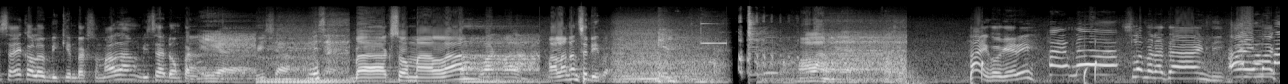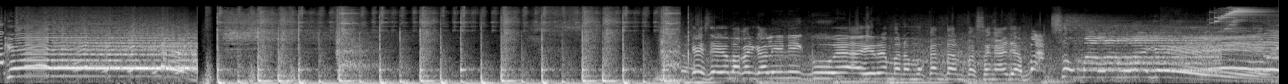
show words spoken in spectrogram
Berarti saya kalau bikin bakso Malang bisa dong Pak? Iya, bisa. Bisa. Bakso Malang. Wan Malang. Malang kan sedih Pak. Malang ya. Hai, gue Gary. Hai Mbak. Selamat datang di Ayo Makan. Guys, di Ayo Makan kali ini gue akhirnya menemukan tanpa sengaja bakso Malang lagi.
